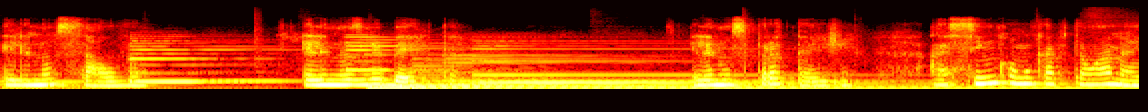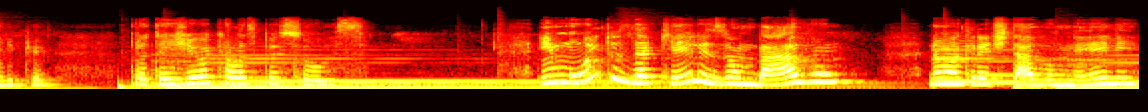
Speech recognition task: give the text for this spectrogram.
ele nos salva, ele nos liberta, ele nos protege. Assim como o Capitão América protegeu aquelas pessoas. E muitos daqueles zombavam, não acreditavam nele,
